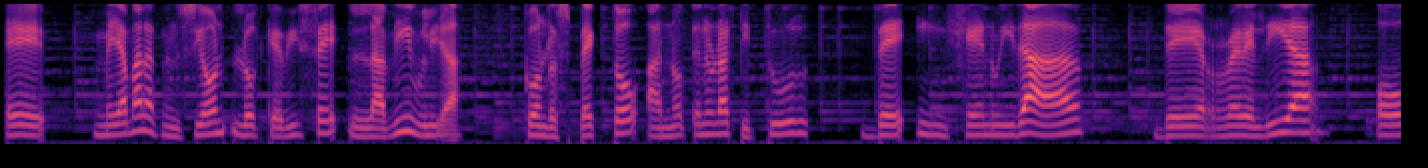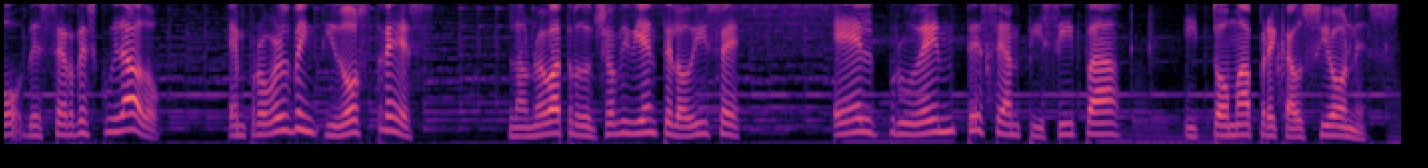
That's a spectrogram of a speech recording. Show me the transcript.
Eh, me llama la atención lo que dice la Biblia con respecto a no tener una actitud de ingenuidad, de rebeldía o de ser descuidado. En Proverbios 22.3, la nueva traducción viviente lo dice, el prudente se anticipa y toma precauciones.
